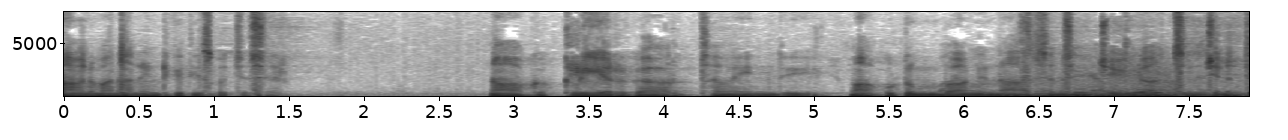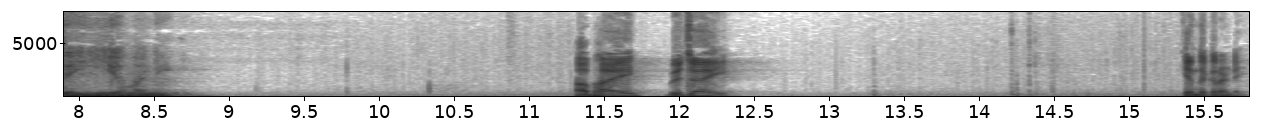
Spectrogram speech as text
ఆమెను మా నాన్న ఇంటికి తీసుకొచ్చేశారు. నాకు క్లియర్గా అర్థమైంది. మా కుటుంబాన్ని నాశనం చేయడానికి దెయ్యమని. అభయ్ విజయ్. కిందకి రండి.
